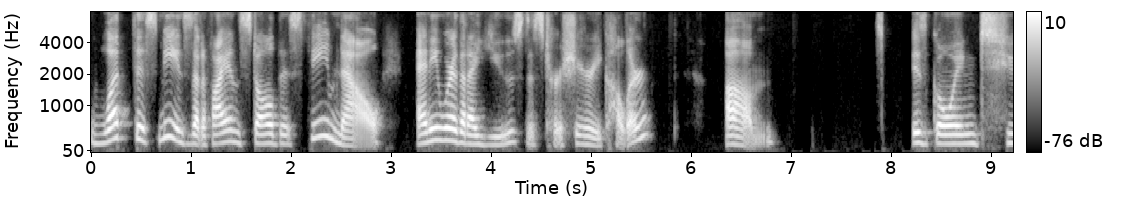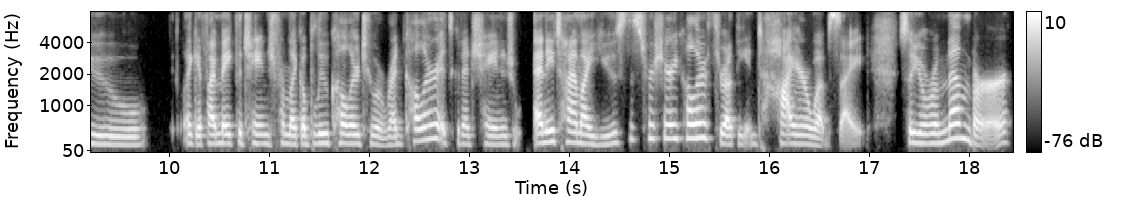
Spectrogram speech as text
what this means is that if I install this theme now, anywhere that I use this tertiary color um, is going to, like if I make the change from like a blue color to a red color, it's going to change anytime I use this tertiary color throughout the entire website. So you'll remember,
